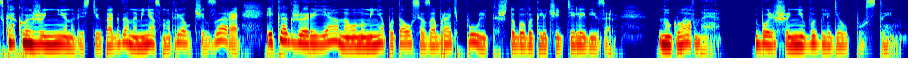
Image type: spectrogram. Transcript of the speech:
С какой же ненавистью тогда на меня смотрел Чезаре, и как же рьяно он у меня пытался забрать пульт, чтобы выключить телевизор. Но главное, больше не выглядел пустым.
